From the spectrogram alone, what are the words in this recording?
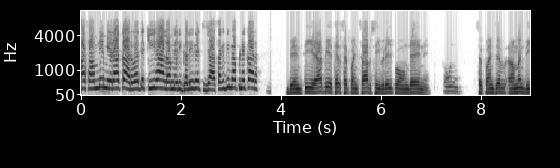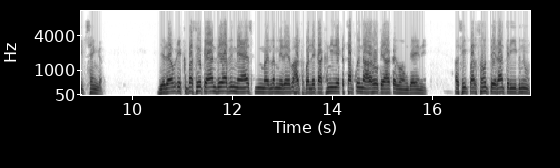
ਆ ਸਾਹਮਣੇ ਮੇਰਾ ਘਰ ਵਾ ਤੇ ਕੀ ਹਾਲ ਆ ਮੇਰੀ ਗਲੀ ਵਿੱਚ ਜਾ ਸਕਦੀ ਮੈਂ ਆਪਣੇ ਘਰ? ਬੇਨਤੀ ਆ ਵੀ ਇੱਥੇ ਸਰਪੰਚ ਸਾਹਿਬ ਸੀਵਰੇਜ ਪਾਉਣ ਡਏ ਨੇ। ਕੌਣ ਨੇ? ਸਰਪੰਚ ਅਮਨਦੀਪ ਸਿੰਘ। ਜਿਹੜਾ ਇੱਕ ਪਾਸੇ ਉਹ ਕਹਿੰਦੇ ਆ ਵੀ ਮੈਂ ਮਤਲਬ ਮੇਰੇ ਹੱਥ ਪੱਲੇ ਕੱਖ ਨਹੀਂ ਇੱਕ ਸਭ ਕੁਝ ਨਾਲ ਹੋ ਕੇ ਆ ਕਰਵਾਉਣ ਡਏ ਨੇ। ਅਸੀਂ ਪਰਸੋਂ 13 ਤਰੀਕ ਨੂੰ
